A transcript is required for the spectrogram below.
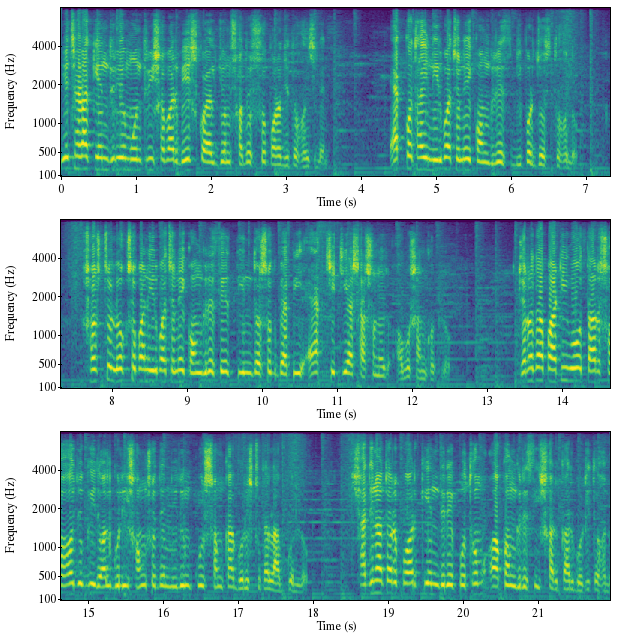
এছাড়া কেন্দ্রীয় মন্ত্রিসভার বেশ কয়েকজন সদস্য পরাজিত হয়েছিলেন। এক কথায় নির্বাচনে কংগ্রেস বিপর্যস্ত হল। ষষ্ঠ লোকসভা নির্বাচনে কংগ্রেসের তিন দশকব্যাপী একচেটিয়া শাসনের অবসান ঘটল। জনতা পার্টি ও তার সহযোগী দলগুলি সংসদে নিরঙ্কুশ সংখ্যা গরিষ্ঠতা লাভ করল। স্বাধীনতার পর কেন্দ্রে প্রথম অকংগ্রেসি সরকার গঠিত হল।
